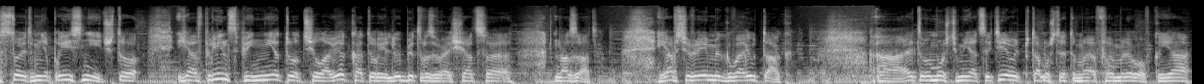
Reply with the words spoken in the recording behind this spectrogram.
стоит мне прояснить, что я, в принципе, не тот человек, который любит возвращаться назад. Я все время говорю так. А, это вы можете меня цитировать, потому что это моя формулировка. Я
